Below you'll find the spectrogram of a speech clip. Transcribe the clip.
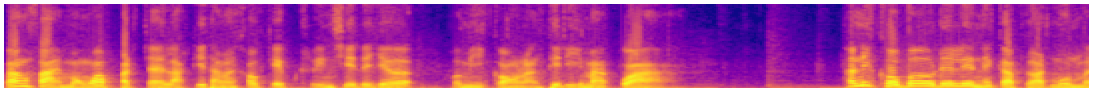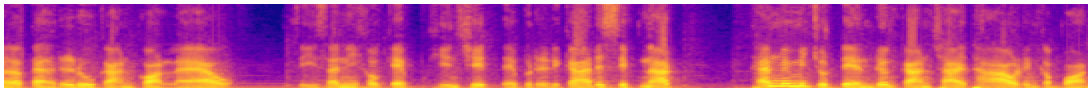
บางฝ่ายมองว่าปัจจัยหลักที่ทำให้เขาเก็บคลีนชีตได้เยอะเพราะมีกองหลังที่ดีมากกว่าทานิโคเบิลได้เล่นให้กับดอทมุนด์มาตั้งแต่ฤดูกาลก่อนแล้วซีซั่นนี้เขาเก็บคลีนชิตในบริลิก้าได้ 10 นัด แถมยังมีจุดเด่นเรื่องการใช้เท้าเล่นกับบอล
